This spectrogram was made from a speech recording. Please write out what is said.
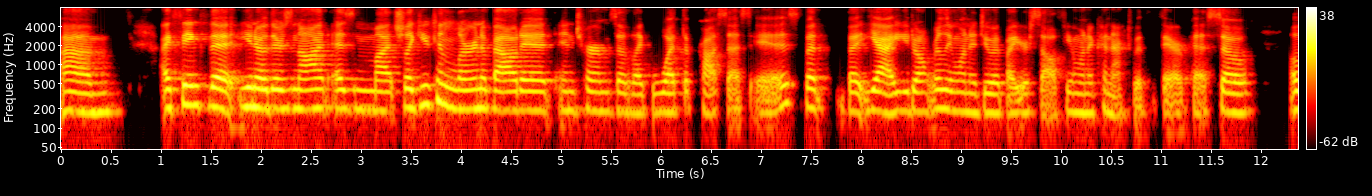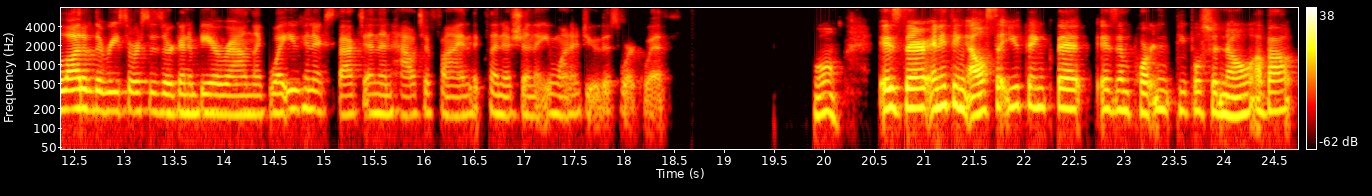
Um, I think that, you know, there's not as much like you can learn about it in terms of like what the process is, but but yeah, you don't really want to do it by yourself. You want to connect with a therapist. So a lot of the resources are going to be around like what you can expect and then how to find the clinician that you want to do this work with. Cool. Is there anything else that you think that is important people should know about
